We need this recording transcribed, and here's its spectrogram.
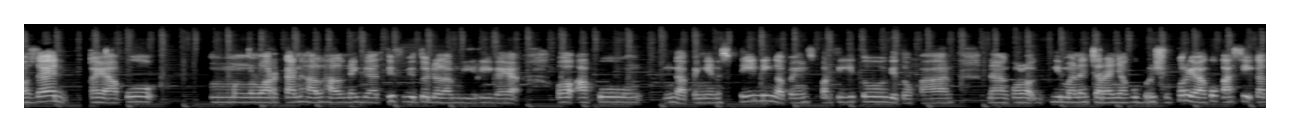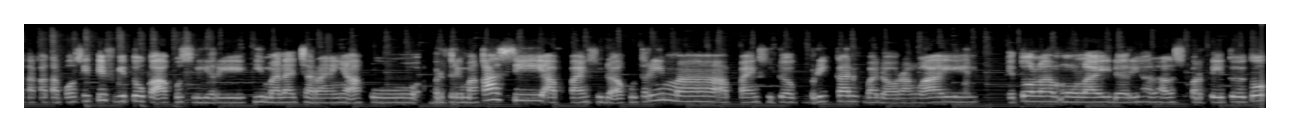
Maksudnya kayak aku mengeluarkan hal-hal negatif gitu dalam diri. Kayak oh aku nggak pengen seperti ini nggak pengen seperti itu gitu kan. Nah kalau gimana caranya aku bersyukur ya aku kasih kata-kata positif gitu ke aku sendiri. Gimana caranya aku berterima kasih apa yang sudah aku terima apa yang sudah aku berikan kepada orang lain itulah mulai dari hal-hal seperti itu itu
